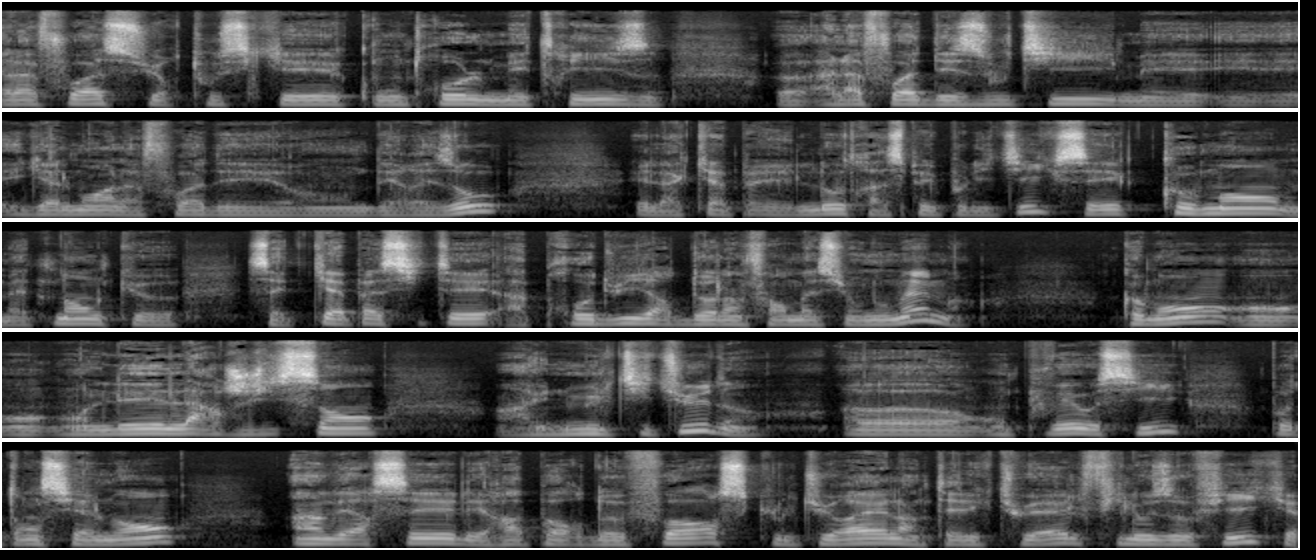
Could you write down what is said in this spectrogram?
À la fois sur tout ce qui est contrôle, maîtrise, euh, à la fois des outils, mais également à la fois des, des réseaux. Et l'autre aspect politique, c'est comment, maintenant que cette capacité à produire de l'information nous-mêmes, comment, en, l'élargissant à une multitude, euh, on pouvait aussi potentiellement inverser les rapports de force culturels, intellectuels, philosophiques,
